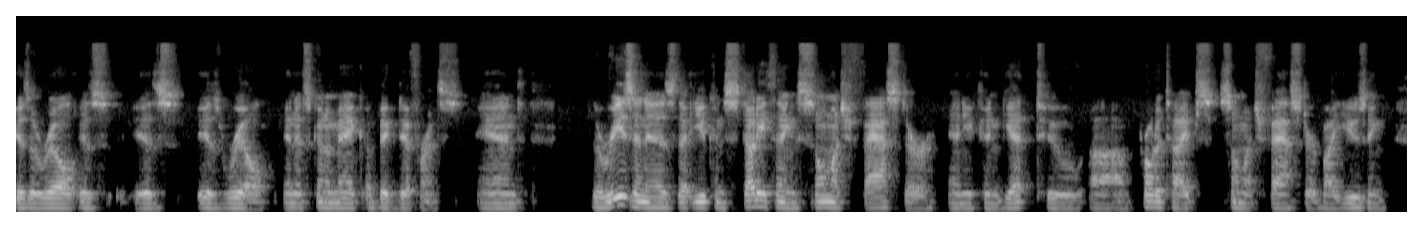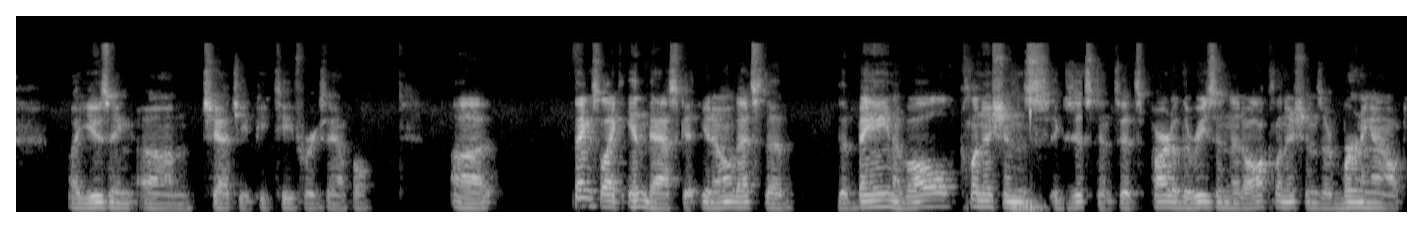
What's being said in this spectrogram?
is a real is is is real, and it's going to make a big difference. And the reason is that you can study things so much faster, and you can get to uh, prototypes so much faster by using by using um, ChatGPT, for example. Uh, things like InBasket, you know, that's the the bane of all clinicians' existence. It's part of the reason that all clinicians are burning out.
